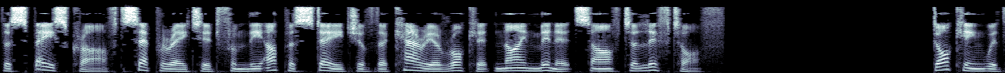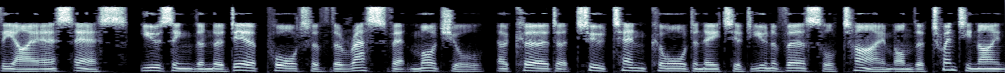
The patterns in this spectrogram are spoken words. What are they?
The spacecraft separated from the upper stage of the carrier rocket nine minutes after liftoff. Docking with the ISS, using the nadir port of the Rassvet module, occurred at 2:10 Coordinated Universal Time on 29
